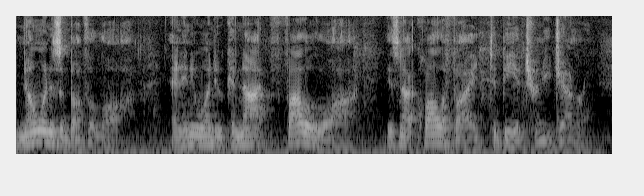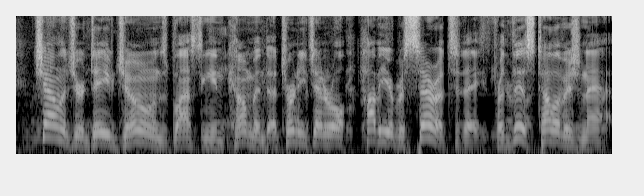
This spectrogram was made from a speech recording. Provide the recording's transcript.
No one is above the law, and anyone who cannot follow the law is not qualified to be Attorney General. Challenger Dave Jones blasting incumbent Attorney General Xavier Becerra today for this television ad.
